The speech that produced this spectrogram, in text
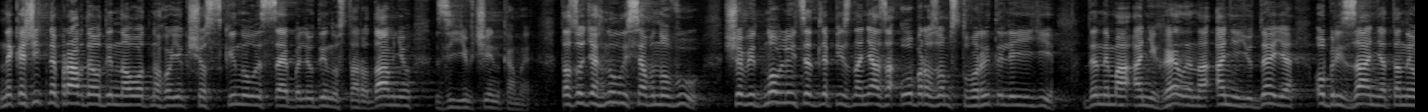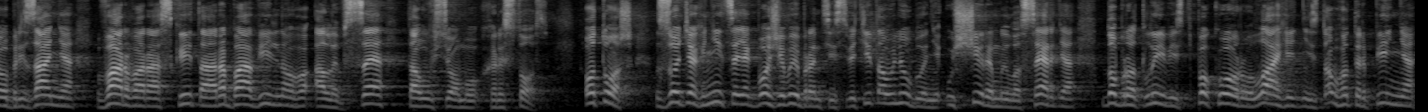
Не кажіть неправди один на одного, якщо скинули з себе людину стародавню з її вчинками, та зодягнулися в нову, що відновлюється для пізнання за образом створителя її, де нема ані Гелена, ані юдея, обрізання та необрізання, варвара, скита, раба вільного, але все та у всьому Христос. Отож, зодягніться, як Божі вибранці, святі та улюблені, у щире милосердя, добротливість, покору, лагідність, довготерпіння,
